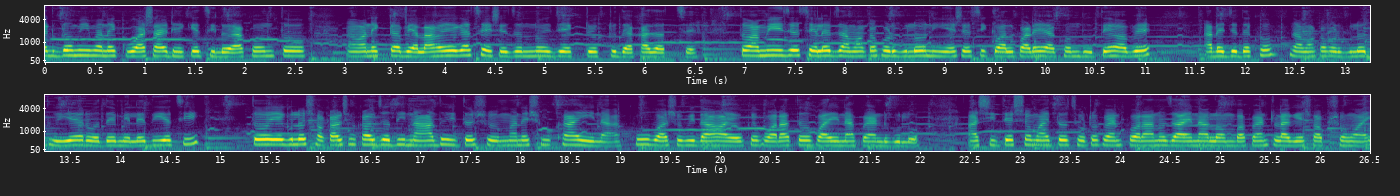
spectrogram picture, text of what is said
একদমই মানে কুয়াশায় ঢেকেছিল। এখন তো অনেকটা বেলা হয়ে গেছে, সেজন্য ওই যে একটু একটু দেখা যাচ্ছে। তো আমি এই যে ছেলের জামা কাপড়গুলো নিয়ে এসেছি কলপাড়ে, এখন ধুতে হবে। আর এই যে দেখো জামা কাপড়গুলো ধুয়ে রোদে মেলে দিয়েছি। তো এগুলো সকাল সকাল যদি না ধুই তো মানে শুকাই না, খুব অসুবিধা হয়, ওকে পরাতেও পারি না প্যান্টগুলো। আর শীতের সময় তো ছোট প্যান্ট পরানো যায় না, লম্বা প্যান্ট লাগে সব সময়।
